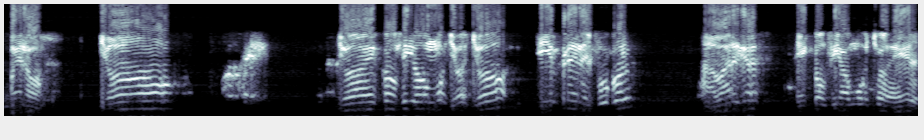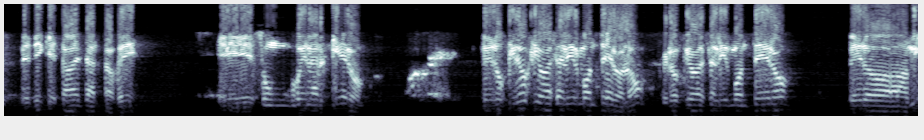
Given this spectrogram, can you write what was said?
Bueno, yo yo he confiado yo yo siempre en el fútbol a Vargas he confiado mucho de él desde que estaba en Santa Fe. es un buen arquero. Pero creo que va a salir Montero, ¿no? Creo que va a salir Montero. Pero a mí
